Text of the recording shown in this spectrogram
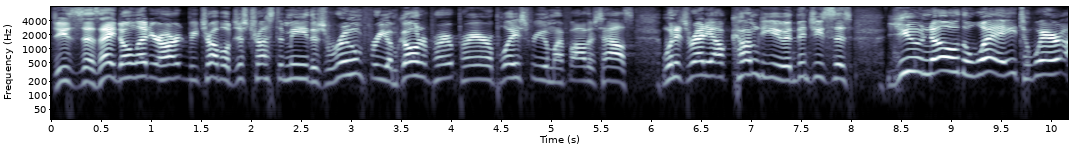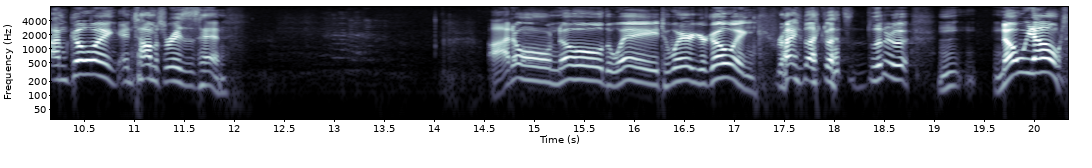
Jesus says, Hey, don't let your heart be troubled. Just trust in me. There's room for you. I'm going to prepare a place for you in my Father's house. When it's ready, I'll come to you. And then Jesus says, You know the way to where I'm going. And Thomas raises his hand. I don't know the way to where you're going, right? Like, that's literally, no, we don't.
